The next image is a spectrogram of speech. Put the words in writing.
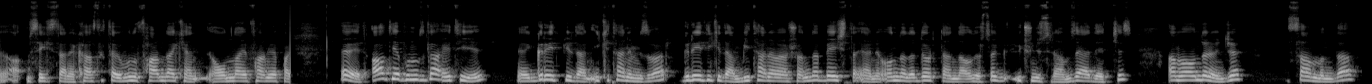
e, 68 tane kastık. Tabii bunu farmdayken online farm yapar. Evet altyapımız gayet iyi. E, Grade 1'den 2 tanemiz var. Grade 2'den bir tane var şu anda. 5 tane yani onda da 4 tane daha olursa 3. silahımızı elde edeceğiz. Ama ondan önce Summon'da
